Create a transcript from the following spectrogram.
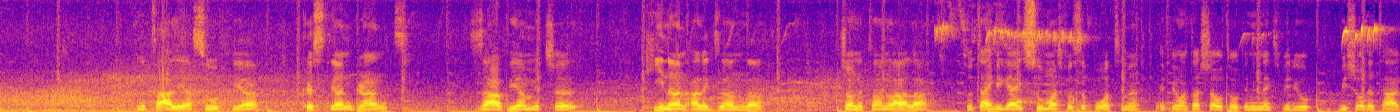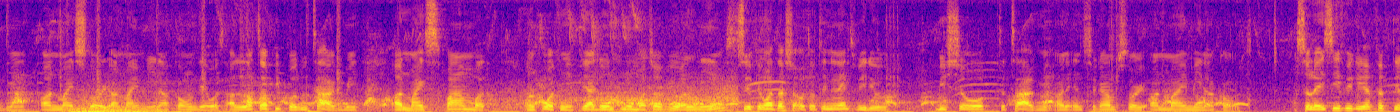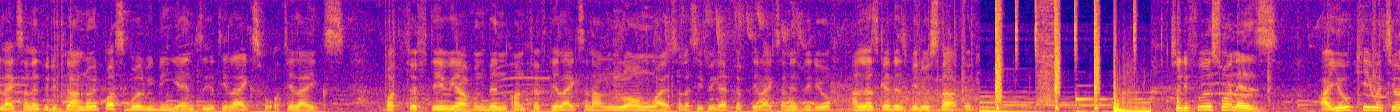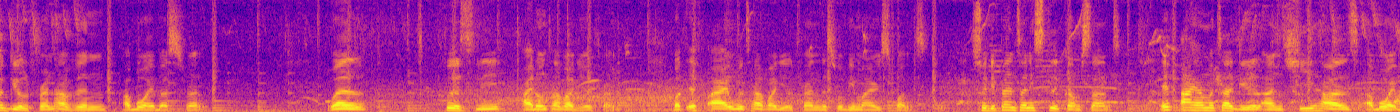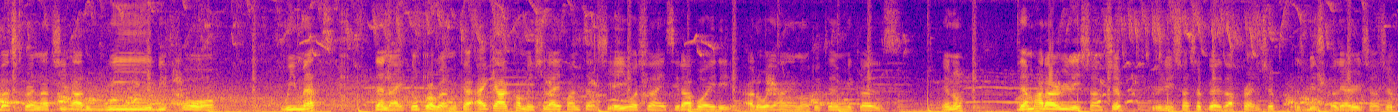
Natalia Sophia, Christian Grant, Xavier Mitchell, Keenan Alexander, Jonathan Lala. So thank you guys so much for supporting me. If you want a shout out in the next video, be sure to tag me on my story on my main account. There was a lot of people who tagged me on my spam, but unfortunately I don't know much of your names. So if you want a shout out in the next video, be sure to tag me on the Instagram story on my main account. So let's see if we get 50 likes on this video. Because I know it's possible we've been getting 30 likes, 40 likes, but 50 we haven't been on 50 likes in a long while so let's see if we get 50 likes on this video and let's get this video started so the first one is are you okay with your girlfriend having a boy best friend? Well firstly i don't have a girlfriend. But if i would have a girlfriend this would be my response. So it depends on the circumstance. If i am with a girl and she has a boy best friend that she had way before we met then like no problem. I can't come in she life and she hey watch now see that boy there? I don't want hanging out with him because you know them had a relationship. Relationship is a friendship, it's basically a relationship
